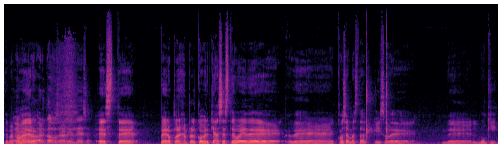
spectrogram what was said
de Pepe Madero. Ahorita vamos a hablar bien de eso. Este, pero por ejemplo, el cover que hace este güey de, de. ¿Cómo se llama esta que hizo de. del Buki?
